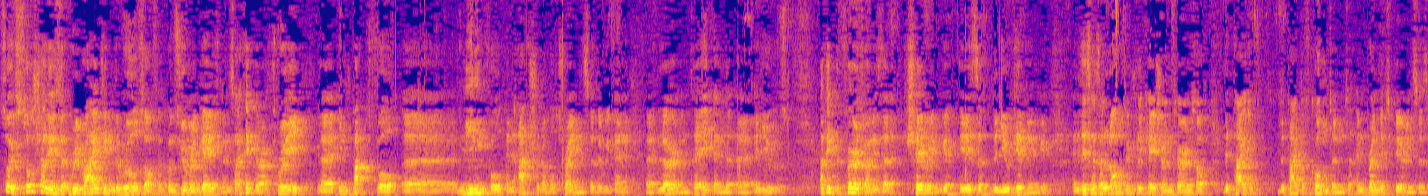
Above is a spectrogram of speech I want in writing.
So if social is uh, rewriting the rules of uh, consumer engagements, I think there are three uh, impactful, uh, meaningful and actionable trends that we can uh, learn and take and, uh, and use. I think the first one is that sharing is the new giving. And this has a lot of implication in terms of the type of the type of content and brand experiences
